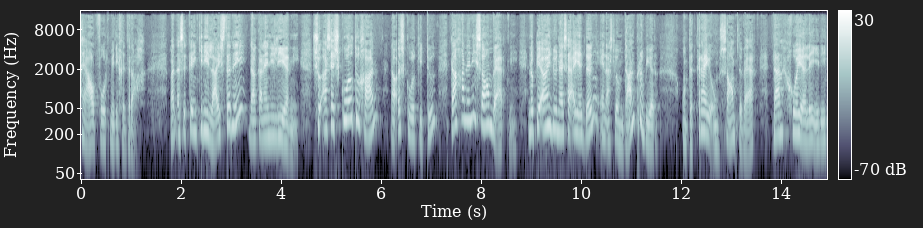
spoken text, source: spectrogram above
gehelp word met die gedrag want as 'n kindjie nie luister nie dan kan hy nie leer nie so as hy skool toe gaan na 'n skooltjie toe, dan gaan hy nie saamwerk nie. En op die einde doen hy sy eie ding en as hulle hom dan probeer om te kry om saam te werk, dan gooi hulle hierdie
